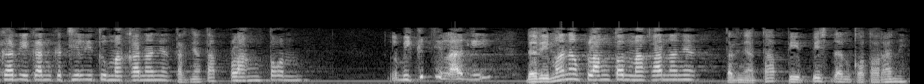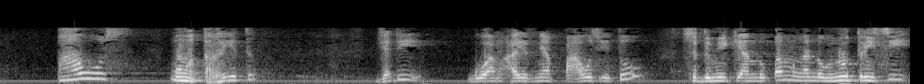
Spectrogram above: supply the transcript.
ikan-ikan kecil itu makanannya? Ternyata plankton. Lebih kecil lagi. Dari mana plankton makanannya? Ternyata pipis dan kotoran nih. Paus. Muter itu. Jadi buang airnya paus itu sedemikian lupa mengandung nutrisi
